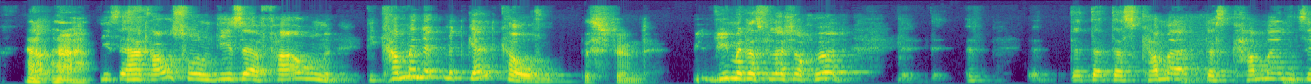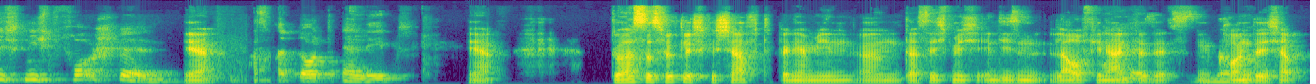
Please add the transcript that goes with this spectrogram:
ja, diese Herausforderungen, diese Erfahrungen, die kann man nicht mit Geld kaufen. das stimmt. Wie, man das vielleicht auch hört. Da- da- Das kann man, das kann man sich nicht vorstellen, Ja, was man dort erlebt. ja. Du hast es wirklich geschafft, Benjamin, ähm, dass ich mich in diesen Lauf hineinversetzen Amen. konnte. Ich habe,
